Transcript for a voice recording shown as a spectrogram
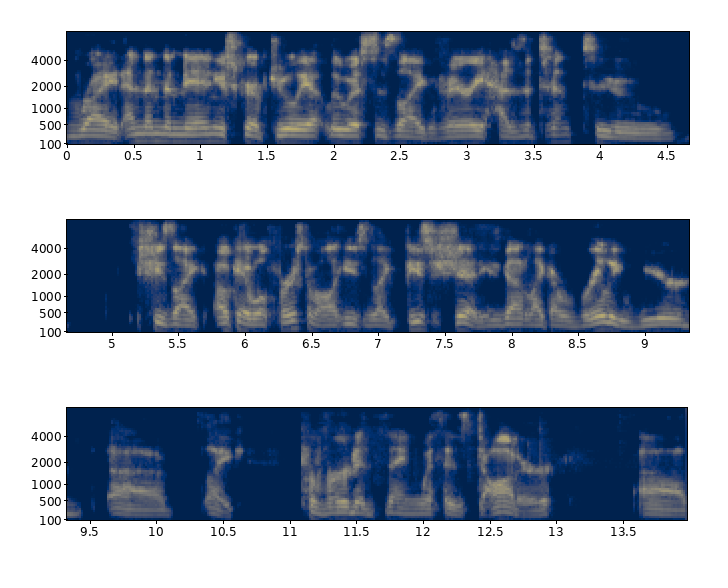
Right. And then the manuscript, Juliette Lewis is like very hesitant to. She's like, okay, well, first of all, he's like piece of shit. He's got like a really weird, uh, like perverted thing with his daughter, uh,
